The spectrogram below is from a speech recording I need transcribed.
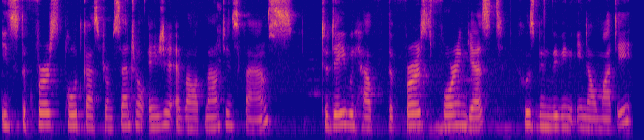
It's the first podcast from Central Asia about mountains fans. Today we have the first foreign guest who's been living in Almaty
